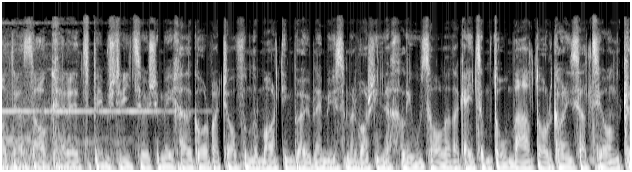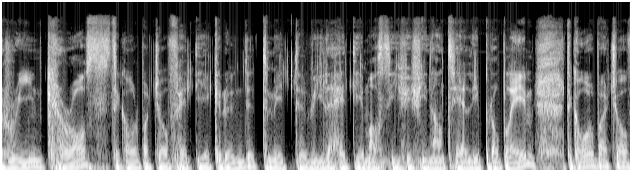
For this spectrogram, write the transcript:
Nadja Sackeret, beim Streit zwischen Michael Gorbatschow und Martin Bäumle müssen wir wahrscheinlich ein bisschen ausholen. Da geht es um die Umweltorganisation Green Cross. Der Gorbatschow hat die gegründet. Mittlerweile hat die massive finanzielle Probleme. Der Gorbatschow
